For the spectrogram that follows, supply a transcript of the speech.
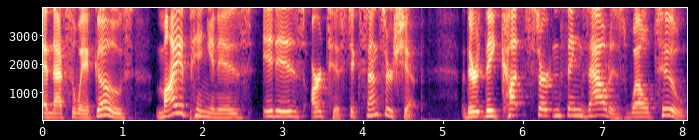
and that's the way it goes, my opinion is it is artistic censorship. They're, they cut certain things out as well too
